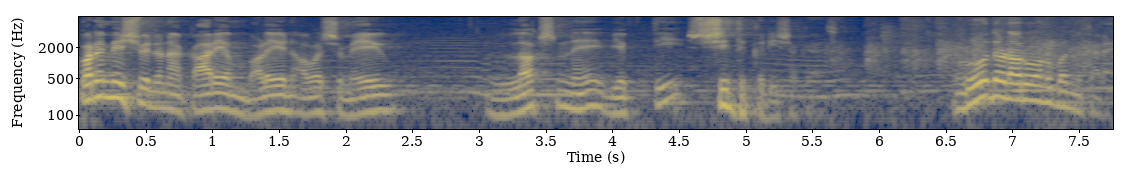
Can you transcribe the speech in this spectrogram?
પરમેશ્વરના કાર્ય મળે ને અવશ્યમેવ લક્ષ્યને વ્યક્તિ સિદ્ધ કરી શકે છે. રોદડા રોવાનું બંધ કરાય.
